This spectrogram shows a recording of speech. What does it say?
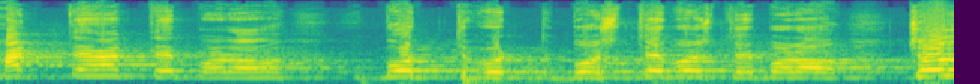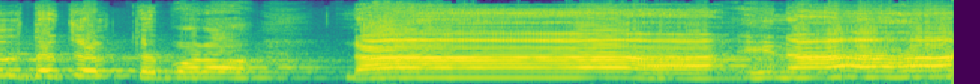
হাঁটতে হাঁটতে পড়ো পড়তে পড়তে বসতে বসতে পড়ো, চলতে চলতে পড়ো। লা ইলাহা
